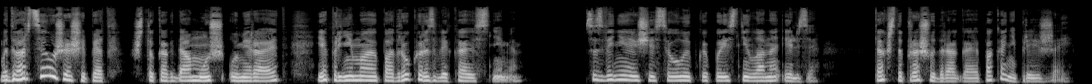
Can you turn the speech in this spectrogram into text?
Во дворце уже шипят, что когда муж умирает, я принимаю подруг и развлекаюсь с ними. С извиняющейся улыбкой пояснила она Эльзе. Так что прошу, дорогая, пока не приезжай.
